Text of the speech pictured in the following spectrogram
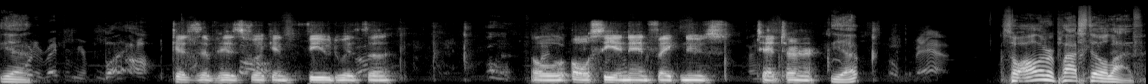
Yeah. poured it right from your butt. because of his fucking feud with uh, old, old CNN fake news Ted Turner. Yep. so Oliver Platt's still alive.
